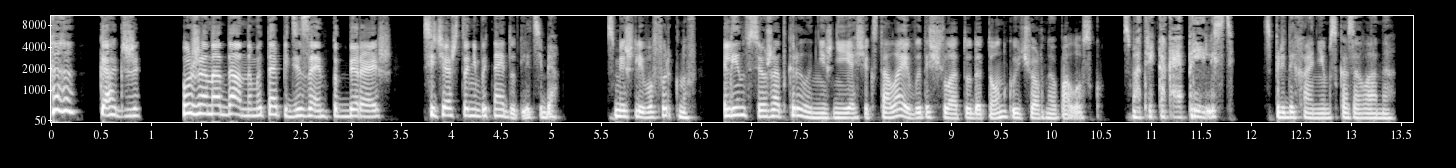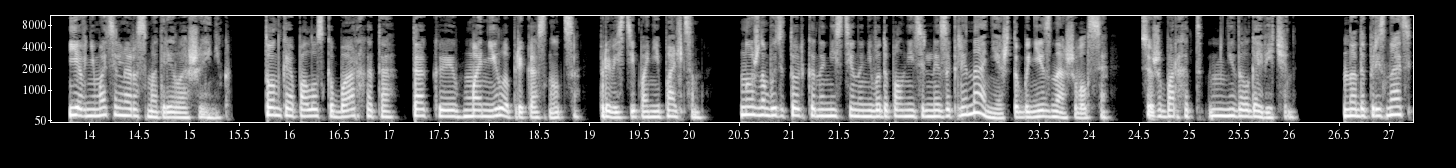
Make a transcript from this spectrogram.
Как же. Уже на данном этапе дизайн подбираешь. Сейчас что-нибудь найду для тебя». Смешливо фыркнув, Лин все же открыла нижний ящик стола и вытащила оттуда тонкую черную полоску. «Смотри, какая прелесть!» — с придыханием сказала она. Я внимательно рассмотрела ошейник. Тонкая полоска бархата так и манила прикоснуться, провести по ней пальцем. Нужно будет только нанести на него дополнительные заклинания, чтобы не изнашивался. Все же бархат недолговечен. Надо признать,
